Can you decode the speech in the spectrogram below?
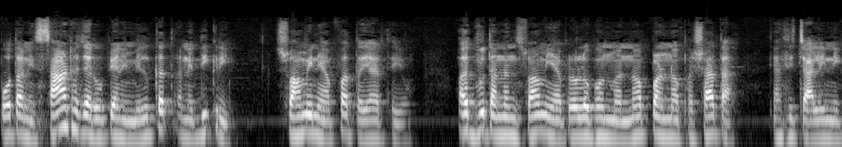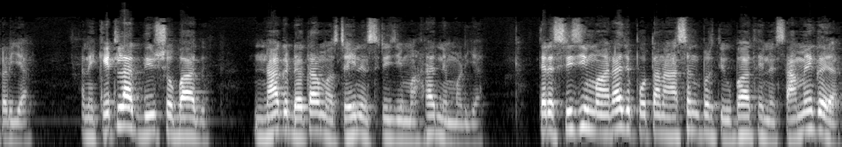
પોતાની સાઠ હજાર રૂપિયાની મિલકત અને દીકરી સ્વામીને આપવા તૈયાર થયો. અદ્ભુતાનંદ સ્વામી આ પ્રલોભનમાં ન પણ ન ફસાતા ત્યાંથી ચાલી નીકળ્યા અને કેટલાક દિવસો બાદ નાગડકામાં જઈને શ્રીજી મહારાજને મળ્યા. ત્યારે શ્રીજી મહારાજ પોતાના આસન પરથી ઊભા થઈને સામે ગયા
